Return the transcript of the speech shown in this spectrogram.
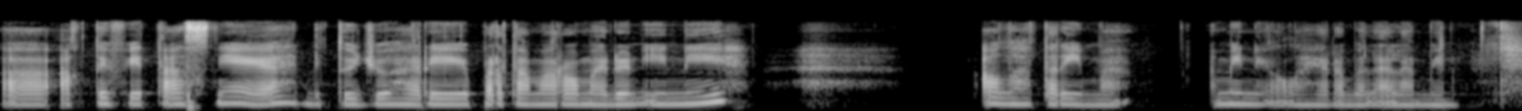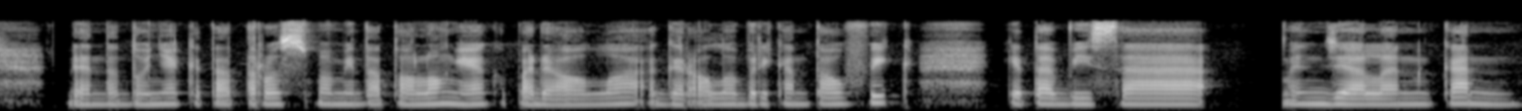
uh, aktivitasnya ya di tujuh hari pertama Ramadan ini, Allah terima. Amin ya Allah ya Rabbal Alamin dan tentunya kita terus meminta tolong ya kepada Allah agar Allah berikan taufik kita bisa menjalankan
